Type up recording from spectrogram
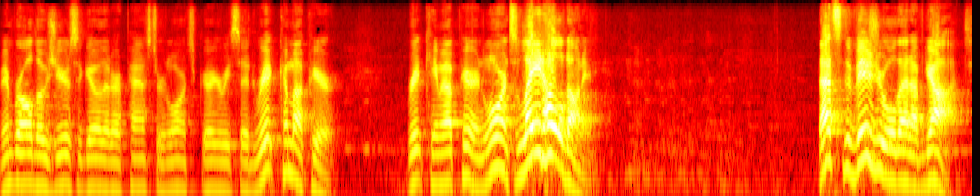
Remember all those years ago that our pastor, Lawrence Gregory, said, Rick, come up here. Rick came up here, and Lawrence laid hold on him. That's the visual that I've got.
